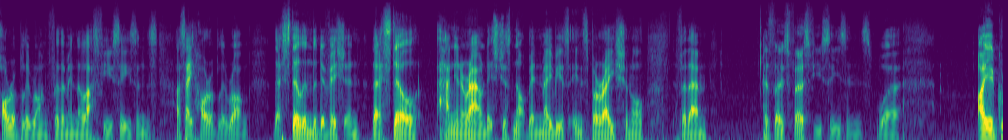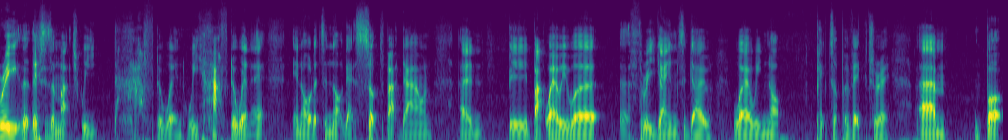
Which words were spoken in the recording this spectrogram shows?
horribly wrong for them in the last few seasons. I say horribly wrong. They're still in the division. They're still hanging around. It's just not been maybe as inspirational for them as those first few seasons were. I agree that this is a match we have to win. We have to win it in order to not get sucked back down and be back where we were uh, three games ago, where we not picked up a victory. Um, but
